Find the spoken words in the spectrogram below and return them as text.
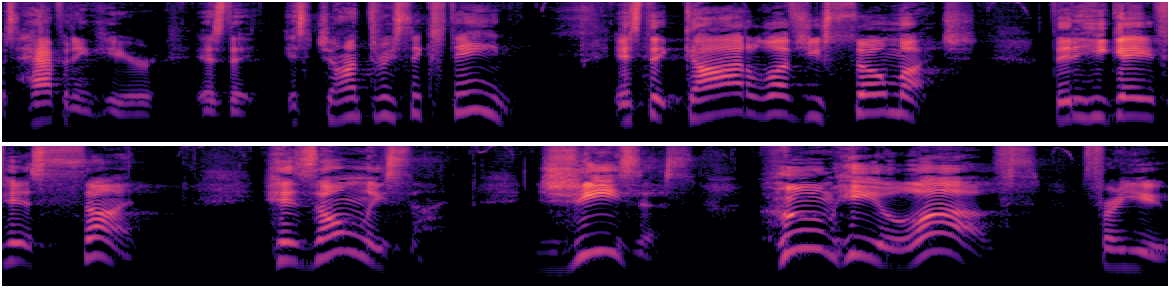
What's happening here is that it's John 3:16. It's that God loves you so much that He gave His Son his only son, Jesus, whom he loves for you.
